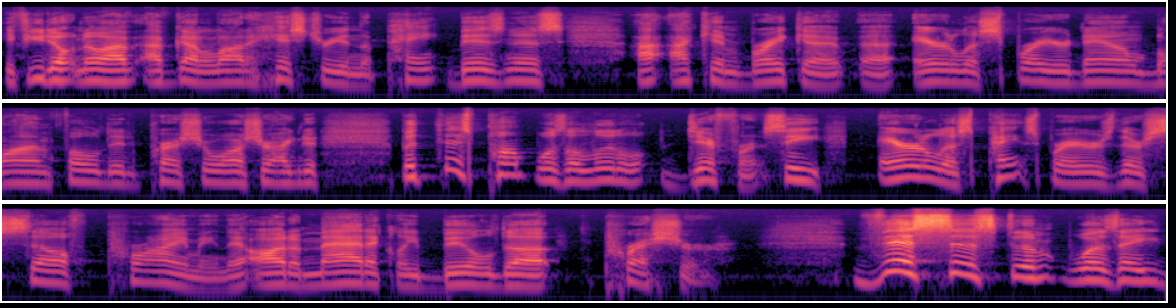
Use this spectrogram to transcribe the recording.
If you don't know, I've, I've got a lot of history in the paint business. I, I can break a, a, airless sprayer down, blindfolded pressure washer. I can do, but this pump was a little different. See, airless paint sprayers they're self-priming. They automatically build up pressure. This system was a,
